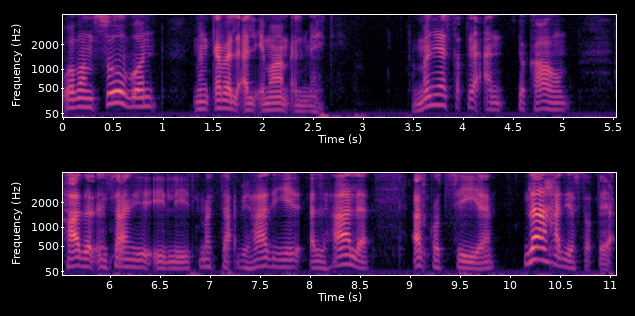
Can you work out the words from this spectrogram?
ومنصوب من قبل الإمام المهدي. من يستطيع أن يقاوم هذا الإنسان اللي يتمتع بهذه الهالة القدسية؟ لا أحد يستطيع.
